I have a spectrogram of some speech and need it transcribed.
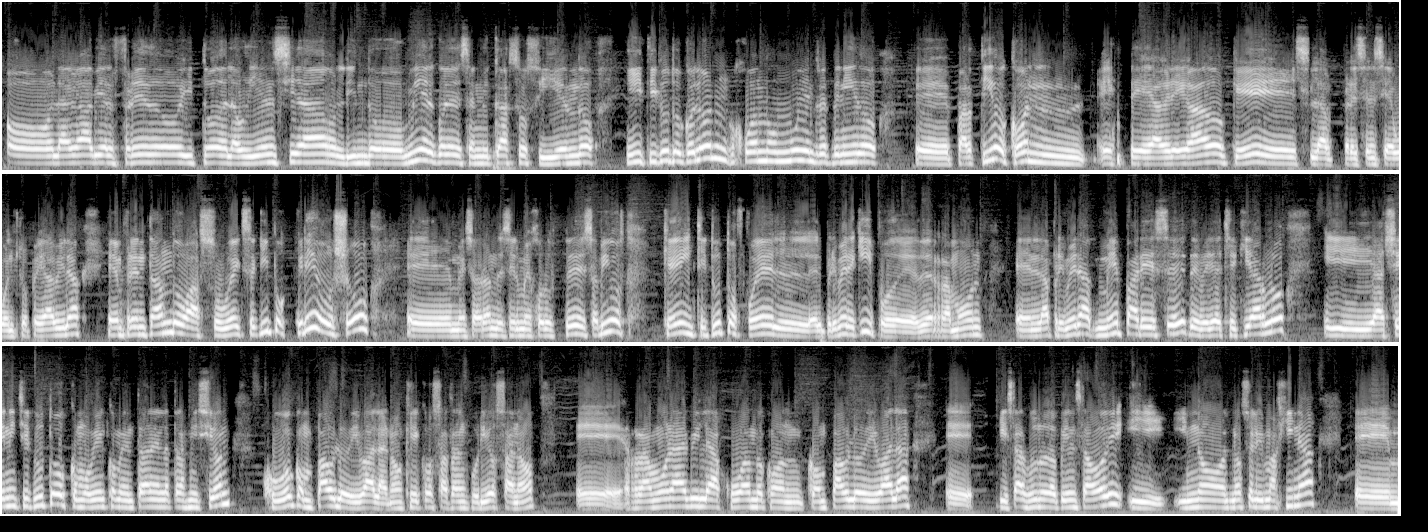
Hola Gaby, Alfredo y toda la audiencia. Un lindo miércoles, en mi caso, siguiendo Instituto Colón, jugando un muy entretenido eh, partido con este agregado que es la presencia de Buenchope Ávila, enfrentando a su ex equipo. Creo yo, eh, me sabrán decir mejor ustedes, amigos, que Instituto fue el, primer equipo de Ramón en la primera, me parece, debería chequearlo. Y allí en Instituto, como bien comentaban en la transmisión, jugó con Pablo Dybala, ¿no? Qué cosa tan curiosa, ¿no? Eh, Ramón Ávila jugando con, con Pablo Dybala, eh, quizás uno lo piensa hoy y, no, no se lo imagina, eh,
